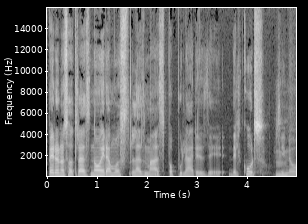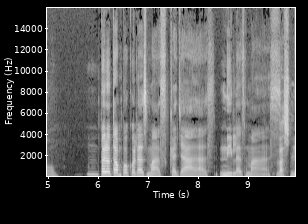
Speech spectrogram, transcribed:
pero nosotras no éramos las más populares de- del curso, Mm. sino, mm, pero tampoco las más calladas, ni las más Las ño-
